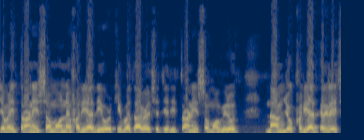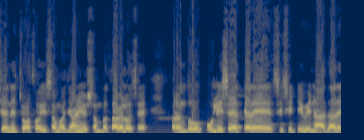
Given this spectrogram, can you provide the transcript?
જેમાંથી ત્રણ ઈસમોને ફરિયાદી ઓળખી બતાવેલ છે. જેથી ત્રણ ઈસમો વિરુદ્ધ નામજોગ ફરિયાદ કરેલી છે અને ચોથો ઈસમ અજાણ્યો ઇસમ બતાવેલો છે. પરંતુ પોલીસે અત્યારે સીસીટીવીના આધારે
